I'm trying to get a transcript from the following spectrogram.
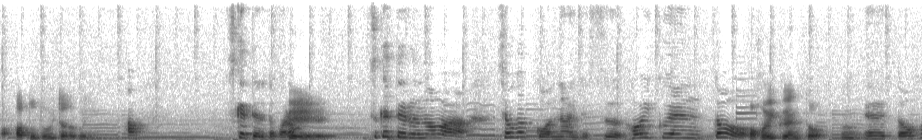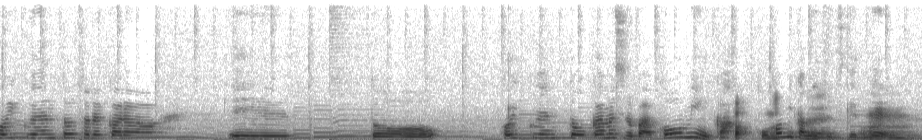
ああとどういったところにつけてるところ、えつけてるのは小学校はないです。保育園と,、保育園と、うん、えー、と保育園とそれからえー、と保育園と岡山市の場合は公民館。あ公公民館ね。3つつけてうん。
